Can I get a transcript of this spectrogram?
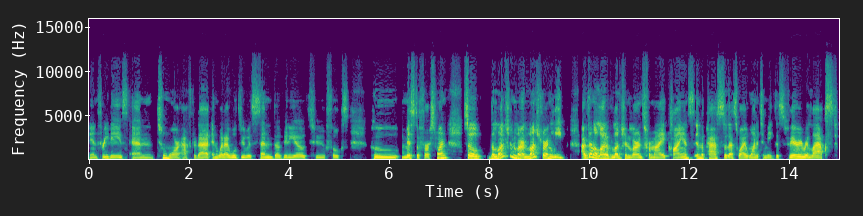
in three days, and two more after that. And what I will do is send the video to folks who missed the first one. So the lunch and learn, lunch learn leap. I've done a lot of lunch and learns for my clients in the past, so that's why I wanted to make this very relaxed,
